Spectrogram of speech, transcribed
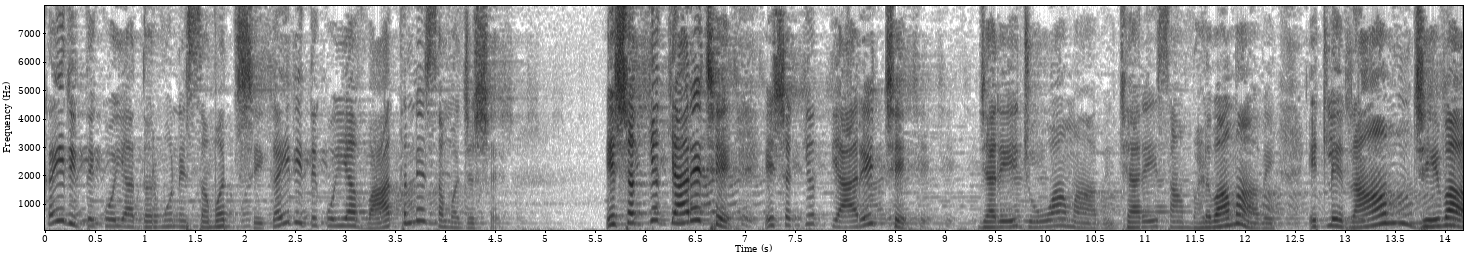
કઈ રીતે કોઈ આ ધર્મોને સમજશે? કઈ રીતે કોઈ આ વાતને સમજશે? એ શક્ય ક્યારે છે? એ શક્ય ત્યારે જ છે. જ્યારે એ જોવામાં આવે, જ્યારે એ સાંભળવામાં આવે, એટલે રામ જેવા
